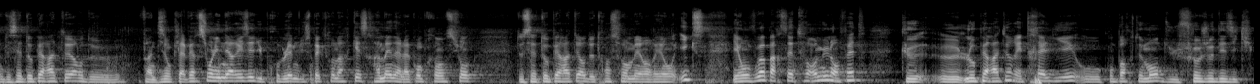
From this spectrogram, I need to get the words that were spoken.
de cet opérateur de. Enfin, disons que la version linéarisée du problème du spectre marqué se ramène à la compréhension de cet opérateur de transformé en rayon X, et on voit par cette formule en fait que euh, l'opérateur est très lié au comportement du flot géodésique,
